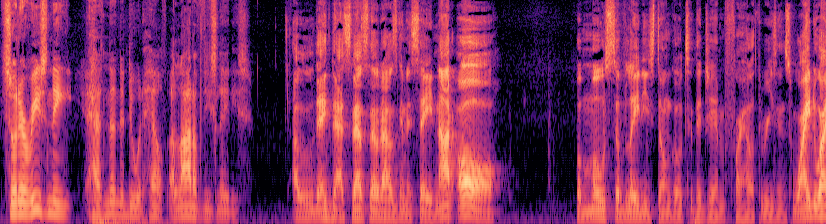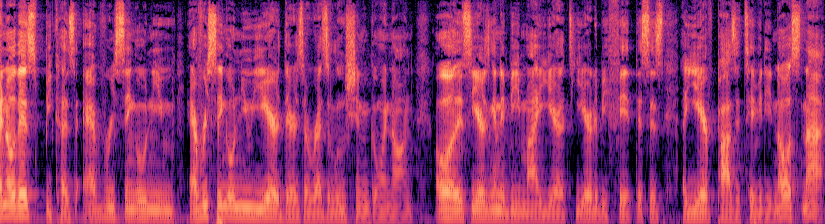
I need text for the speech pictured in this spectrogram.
so their reasoning has nothing to do with health. A lot of these ladies. I think that's that's what I was gonna say. Not all, but most of ladies don't go to the gym for health reasons. Why do I know this? Because every single new every single new year there's a resolution going on. Oh, this year is gonna be my year. It's a year to be fit. This is a year of positivity. No, it's not.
